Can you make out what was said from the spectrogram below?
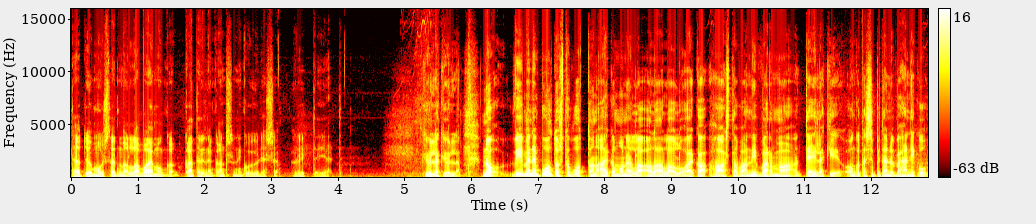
täytyy muistaa, että me ollaan vaimon Katrinan kanssa niin kuin yhdessä yrittäjiä. Kyllä, kyllä. No viimeinen puolitoista vuotta on aika monella alalla ollut aika haastavaa, niin varmaan teilläkin. Onko tässä pitänyt vähän niin kuin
